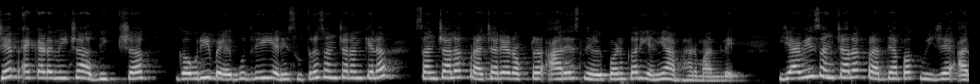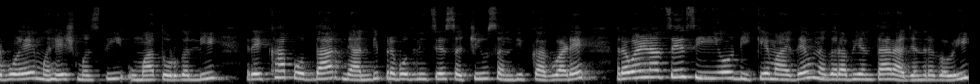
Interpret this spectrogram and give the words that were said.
झेप अकॅडमीच्या अधीक्षक गौरी बेळगुद्री यांनी सूत्रसंचालन केलं. संचालक प्राचार्य डॉक्टर आर एस निळपणकर यांनी आभार मानले. यावेळी संचालक प्राध्यापक विजय आरबोळे महेश मस्ती उमा तोरगल्ली रेखा पोद्दार ज्ञानदीप प्रबोधिनीचे सचिव संदीप कागवाडे रवळनाथचे सीईओ डी के मायदेव नगर अभियंता राजेंद्र गवळी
